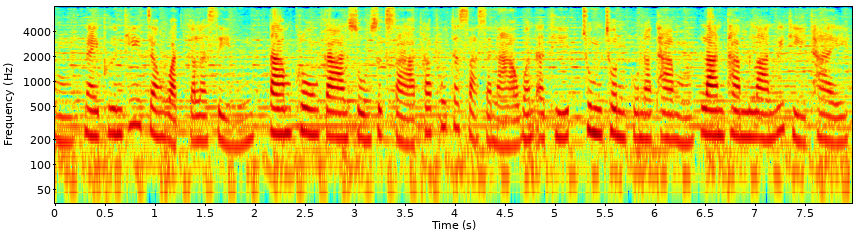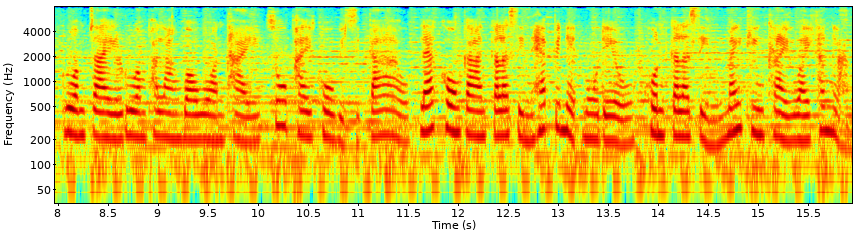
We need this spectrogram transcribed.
ม ในพื้นที่จังหวัดกาลสินตามโครงการศูนย์ศึกษาพระพุทธศาสนาวันอาทิตย์ ชุมชนคุณธรรม ลานธรรมลานวิถีไทย รวมใจรวมพลังบวรไทย สู้ภัยโควิด -19 และโครงการกาลสินแฮปปี้เน็ตโมเดลคนกาลสินไม่ทิ้งใครไว้ข้างหลัง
